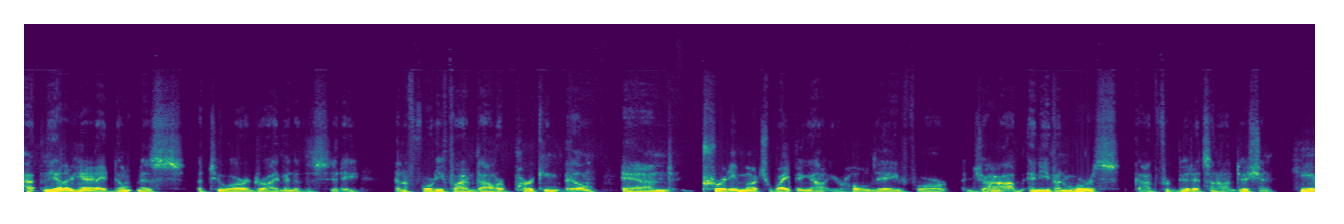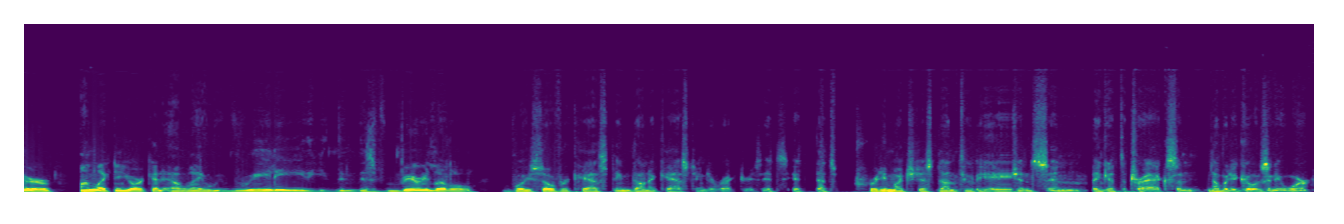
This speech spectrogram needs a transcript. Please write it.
uh, on the other hand, I don't miss a two-hour drive into the city and a forty-five dollar parking bill, and pretty much wiping out your whole day for a job. And even worse, God forbid, it's an audition. Here, unlike New York and L.A., we really there's very little voiceover casting done at casting directors. It's it that's pretty much just done through the agents and they get the tracks and nobody goes anywhere.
